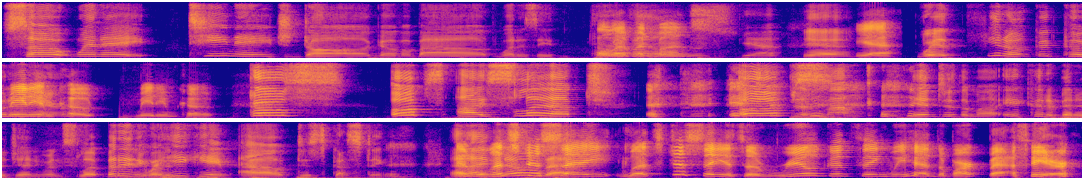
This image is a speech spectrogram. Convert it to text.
So when a teenage dog of about what is he? 11 pounds? months. yeah. Yeah. Yeah, With you know good coat. medium hair, coat, medium coat. Goes. Oops! I slipped Oops. The muck. into the mud. It could have been a genuine slip, but anyway, he came out disgusting. And, And, I let's know just that. say, let's just say it's a real good thing we had the bark bath here.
